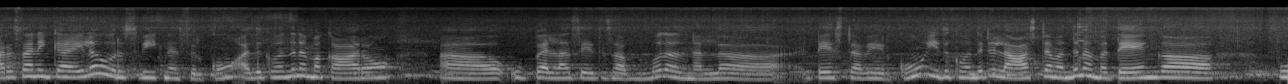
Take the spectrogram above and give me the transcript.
அரசாணிக்காயில் ஒரு ஸ்வீட்னஸ் இருக்கும். அதுக்கு வந்து நம்ம காரம் உப்பெல்லாம் சேர்த்து சாப்பிடும்போது அது நல்லா டேஸ்ட்டாகவே இருக்கும். இதுக்கு வந்துட்டு லாஸ்ட்டாக வந்து நம்ம தேங்காய் பூ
